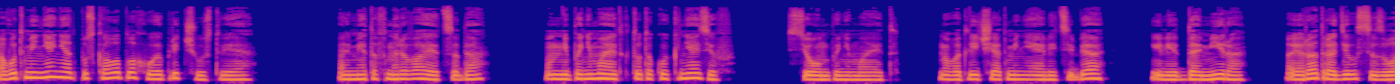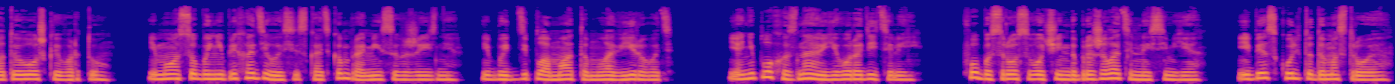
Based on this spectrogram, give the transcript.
А вот меня не отпускало плохое предчувствие. Альметов нарывается, да? Он не понимает, кто такой Князев? Все он понимает. Но в отличие от меня или тебя, или Дамира, Айрат родился золотой ложкой во рту. Ему особо не приходилось искать компромиссы в жизни и быть дипломатом, лавировать. Я неплохо знаю его родителей. Фобос рос в очень доброжелательной семье и без культа домостроя.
